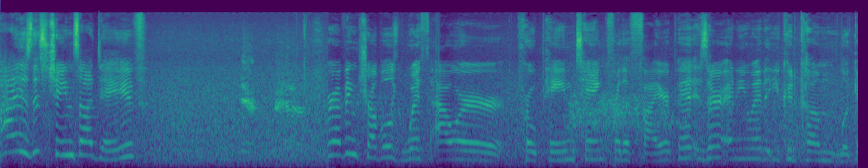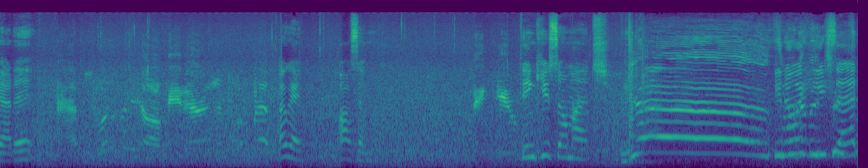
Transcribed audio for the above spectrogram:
Hi, is this Chainsaw Dave? Yeah. We're having troubles with our propane tank for the fire pit. Is there any way that you could come look at it? Absolutely. I'll be there in just a little bit. Okay, awesome. Thank you. Thank you so much. Yes! You know We're what he change- said?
